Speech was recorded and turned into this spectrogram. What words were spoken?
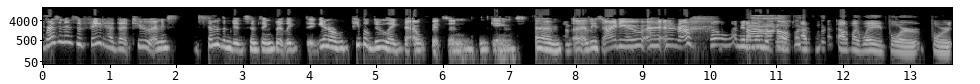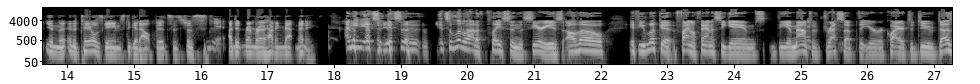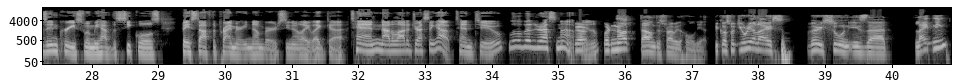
Resonance of Fate had that too. I mean, s- some of them did something, but like you know, people do like the outfits in, in games. Um, uh, at least I do. I, I don't know. No, I mean I No, no, remember no, going out, of, out of my way for for in the in the Tales games to get outfits. It's just Yeah. I didn't remember having that many. I mean, it's it's a it's a little out of place in the series. Although, if you look at Final Fantasy games, the amount of dress up that you're required to do does increase when we have the sequels based off the primary numbers. You know, like like uh, ten, not a lot of dressing up. Ten two, a little bit of dressing up. We're, You know, we're not down this rabbit hole yet. Because what you realize very soon is that lightning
